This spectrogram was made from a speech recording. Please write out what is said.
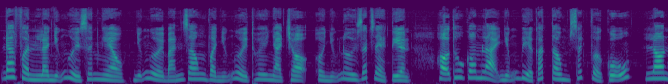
Đa phần là những người dân nghèo, những người bán rong và những người thuê nhà trọ ở những nơi rất rẻ tiền. Họ thu gom lại những bìa cắt tông, sách vở cũ, lon,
